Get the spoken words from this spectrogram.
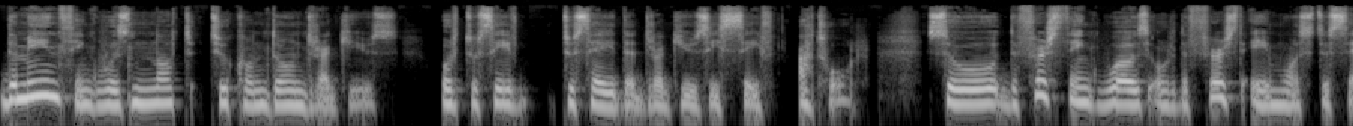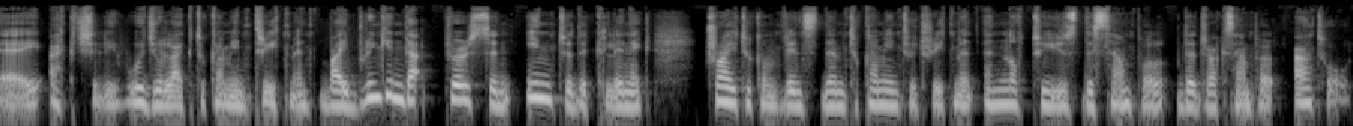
The main thing was not to condone drug use or to say, to say that drug use is safe at all. So the first thing was, or the first aim was to say, actually, would you like to come in treatment? By bringing that person into the clinic, try to convince them to come into treatment and not to use the sample, the drug sample at all.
